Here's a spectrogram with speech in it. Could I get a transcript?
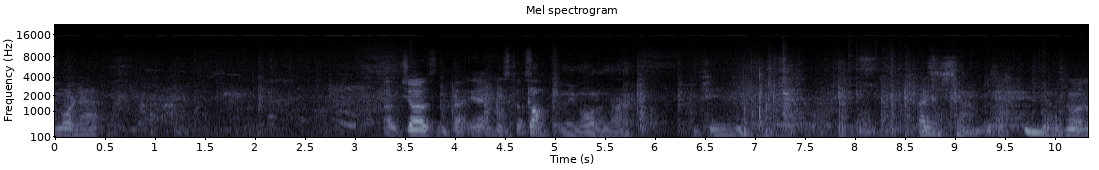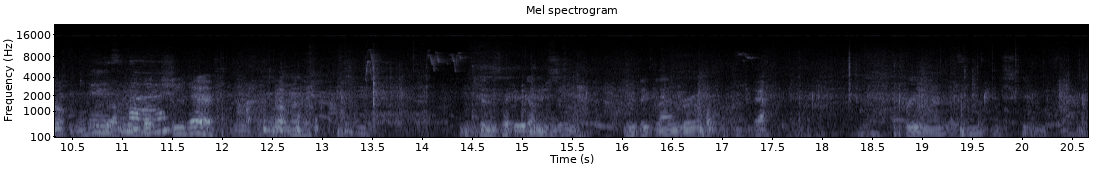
More than that. Oh, Joe's in the back, yeah, he's got some. Got to be more than that. It's not a lot more. There's there. Gonna take the guns. The big Land Rover. Yeah. Three Land Rover. Skin. Right.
